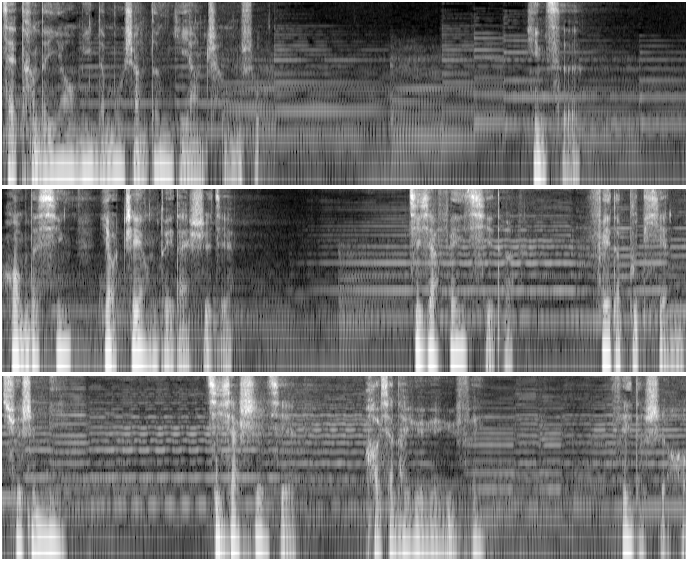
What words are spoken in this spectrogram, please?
在疼得要命的木上灯一样成熟。因此，我们的心要这样对待世界。记下飞起的，飞得不甜却是蜜。记下世界，好像它跃跃欲飞。飞的时候，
